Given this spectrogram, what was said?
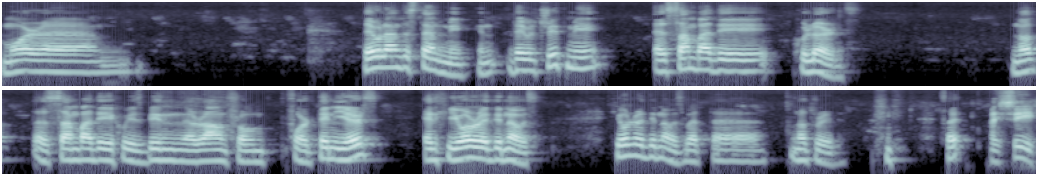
more um, they will understand me and they will treat me as somebody who learns not as somebody who has been around from for 10 years and he already knows he already knows but uh, not really so I see.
